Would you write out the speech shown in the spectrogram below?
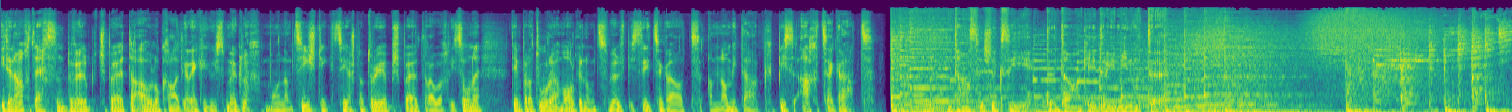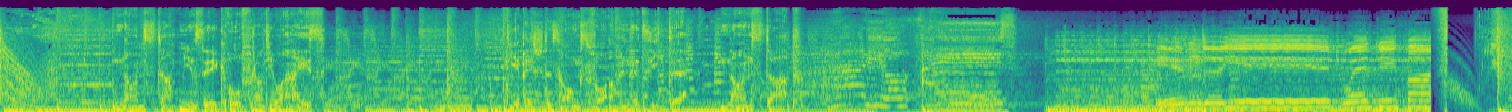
In der Nacht wechseln bewölkt, später auch lokal die Regengüsse möglich. Morgen am Dienstag zuerst noch trüb, später auch ein bisschen Sonne. Temperaturen am Morgen um 12 bis 13 Grad, am Nachmittag bis 18 Grad. Das war der Tag in drei Minuten. Non-Stop Music auf Radio 1. Die besten Songs von allen Zeiten. Non-Stop. In the year 25.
